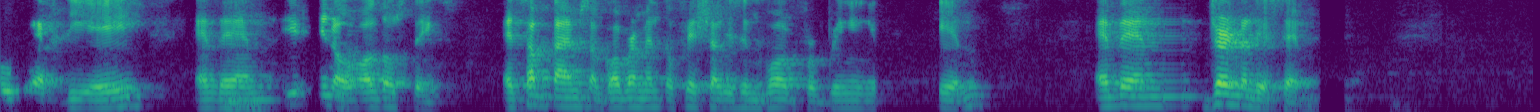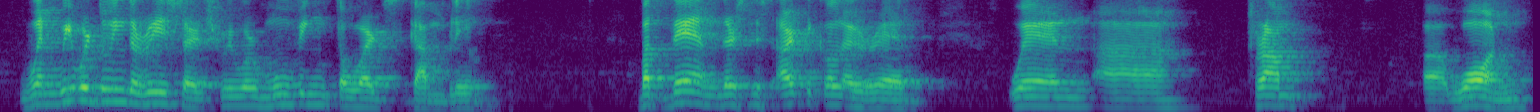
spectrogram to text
FDA and then mm. you know all those things. And sometimes a government official is involved for bringing it in. And then journalism. When we were doing the research we were moving towards gambling. But then there's this article i read when uh, trump uh, won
